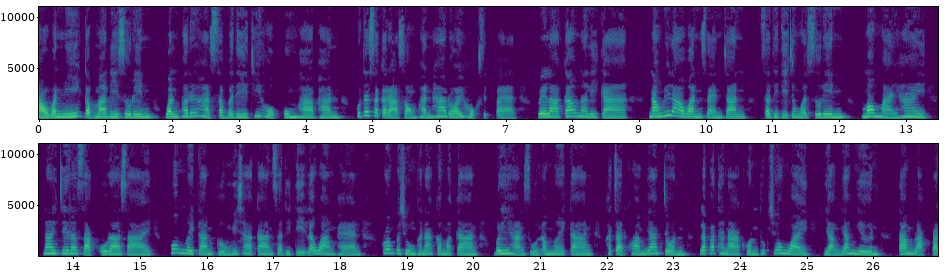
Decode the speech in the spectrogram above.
ข่าววันนี้กับมาดีสุริน วันพฤหัสบดีที่ 6 กุมภาพันธ์ พุทธศักราช 2568 เวลา 9 นาฬิกา นางวิลาวันแสนจันทร์สถิติจังหวัดสุรินทร์มอบหมายให้ นายจิรศักดิ์อุราสาย ผู้อำนวยการกลุ่มวิชาการสถิติและวางแผน ร่วมประชุมคณะกรรมการ บริหารศูนย์อำนวยการ ขจัดความยากจน และพัฒนาคนทุกช่วงวัยอย่างยั่งยืน ตามหลักปรั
